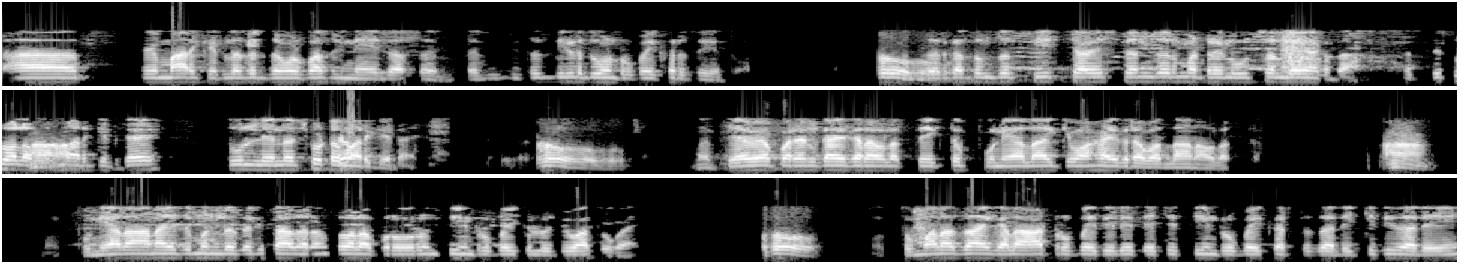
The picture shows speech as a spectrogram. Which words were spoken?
आ, ते मार्केटला जर जवळपास न्यायचं असेल तर तिथं दीड दोन रुपये खर्च येतो. हो हो. जर का तुमचं तीस चाळीस टन जर मटेरियल उचललं एकदा तर ते सोलापूर हा. मार्केट काय तुलनेनं छोटं मार्केट आहे. हो हो हो. मग त्या व्यापाऱ्याला काय करावं लागतं? एक तर पुण्याला किंवा हैदराबादला आणावं लागतं. हा. पुण्याला आणायचं म्हणलं तरी साधारण सोलापूरवरून तीन रुपये किलोची वाहतूक आहे. हो. तुम्हाला जायला आठ रुपये दिले त्याचे तीन रुपये खर्च झाले किती झाले?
